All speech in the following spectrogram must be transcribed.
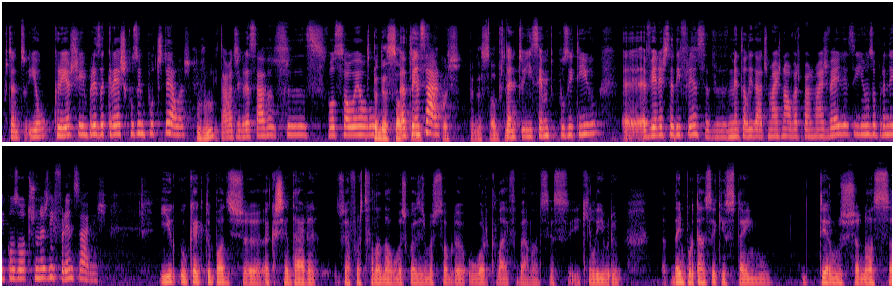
Portanto, eu cresço e a empresa cresce com os inputs delas. Uhum. E estava desgraçada se, se fosse só eu só a pensar. Pois, só Portanto, isso é muito positivo, uh, haver esta diferença de mentalidades mais novas para as mais velhas e uns aprendem com os outros nas diferentes áreas. E o, o que é que tu podes uh, acrescentar já foste falando algumas coisas, mas sobre o work-life balance, esse equilíbrio, da importância que isso tem termos a nossa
